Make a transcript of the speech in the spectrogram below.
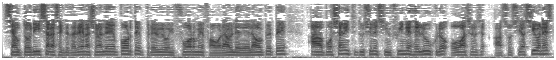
se autoriza a la Secretaría Nacional de Deporte, previo informe favorable de la OPP, a apoyar instituciones sin fines de lucro o asociaciones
